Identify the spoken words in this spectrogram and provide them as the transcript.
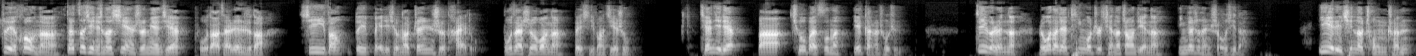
最后呢，在这些年的现实面前，普大才认识到西方对北极熊的真实态度，不再奢望呢被西方接受。前几天把丘拜斯呢也赶了出去。这个人呢，如果大家听过之前的章节呢，应该是很熟悉的。叶利钦的宠臣，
